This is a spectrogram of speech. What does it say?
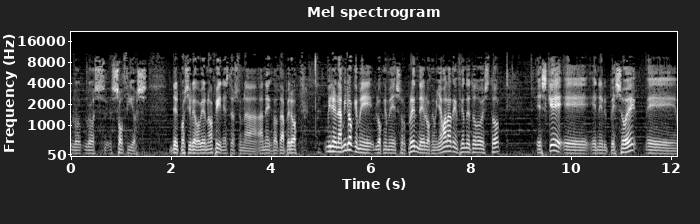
los, los socios del posible gobierno. En fin, esto es una anécdota, pero miren, a mí lo que me lo que me sorprende, lo que me llama la atención de todo esto es que eh, en el PSOE, eh,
